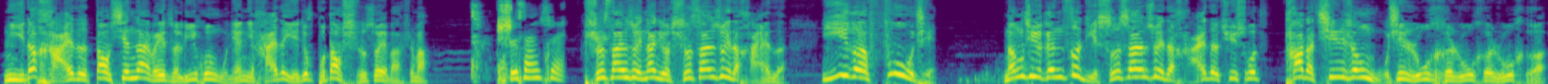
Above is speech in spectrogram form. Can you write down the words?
你的孩子到现在为止离婚五年，你孩子也就不到十岁吧，是吧？十三岁。十三岁，那就十三岁的孩子，一个父亲。能去跟自己十三岁的孩子去说他的亲生母亲如何如何如何，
